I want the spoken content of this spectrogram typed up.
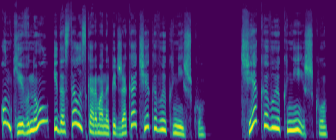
Он кивнул и достал из кармана пиджака чековую книжку. Чековую книжку.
